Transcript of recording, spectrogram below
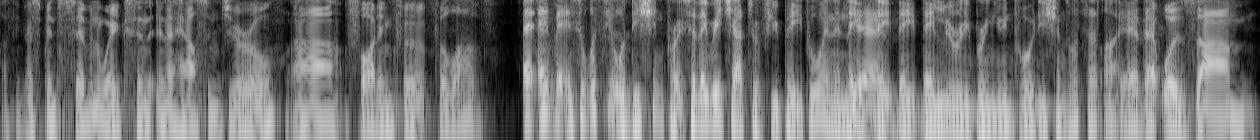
I think I spent seven weeks in, in a house in Dural, uh, fighting for for love. And, and- and so, what's the audition process? So they reach out to a few people, and then they, Yeah. they, they, they literally bring you in for auditions. What's that like? Yeah, that was um,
